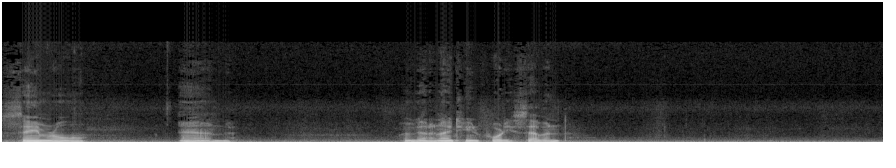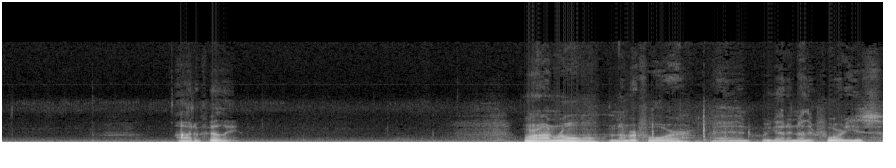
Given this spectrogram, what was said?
Same roll, and we've got a 1947 out of Philly. We're on roll number four, and we got another 40s,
